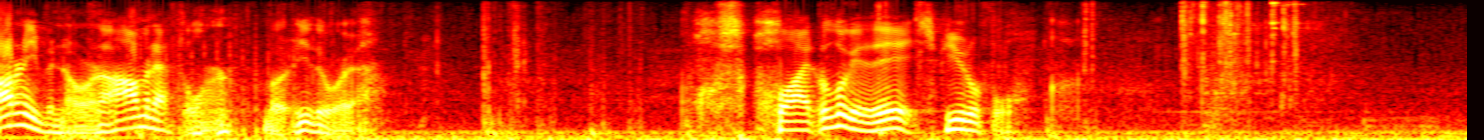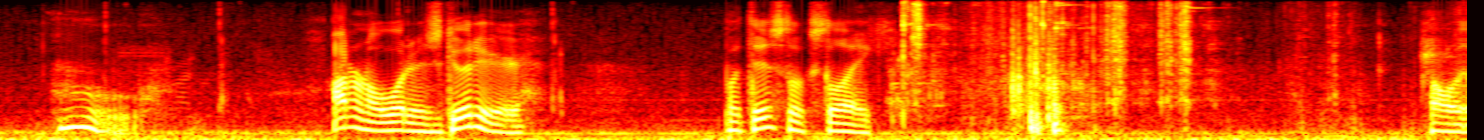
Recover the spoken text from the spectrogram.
I don't even know right now. I'm gonna have to learn. But either way. Supply. Oh, look at this. Beautiful. Ooh. I don't know what is good here. But this looks like... Oh,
